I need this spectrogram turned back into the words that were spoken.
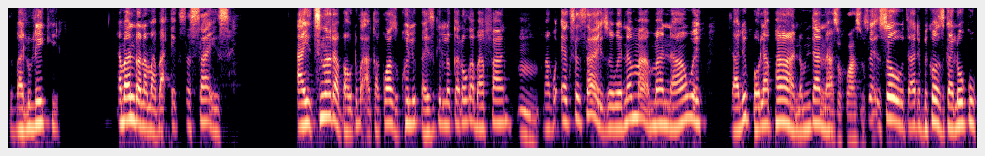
zibalulekile. Abantwana maba-exercise. Ayi, it's not about uba akakwazi ukhwela ibhayisikile kaloku abafani. Mm. Maku-exercise wena mama nawe dlala ibhola phaa nomntana. Azokwazi so, so that because kaloku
